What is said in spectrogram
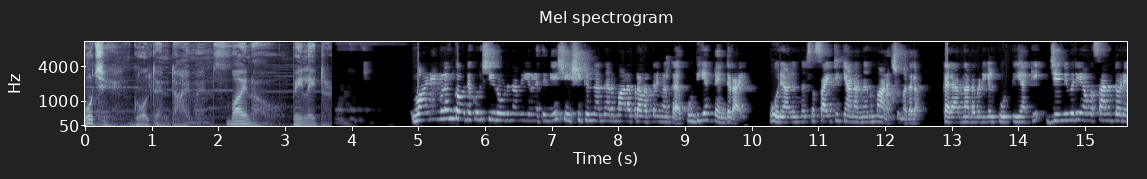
Boche gold and diamonds. Buy now pay later Vaniyamkulam Kothakurissi road നവീകരണത്തിന്റെ ശേഷിക്കുന്ന നിർമ്മാണ പ്രവർത്തനങ്ങൾക്ക് പുതിയ ടെൻഡറായി. പോരാളുങ്കൽ സൊസൈറ്റിക്കാണ് നിർമ്മാണ ചുമതല. കരാർ നടപടികൾ പൂർത്തിയാക്കി ജനുവരി അവസാനത്തോടെ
